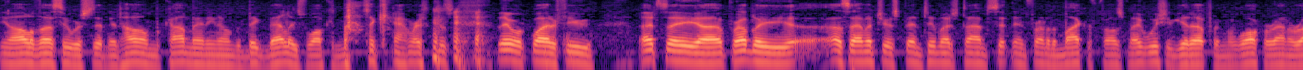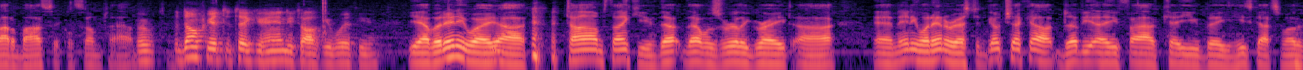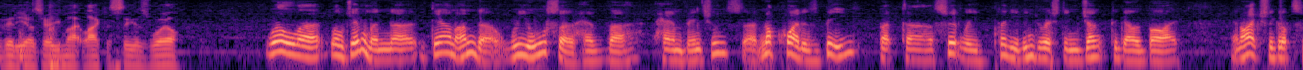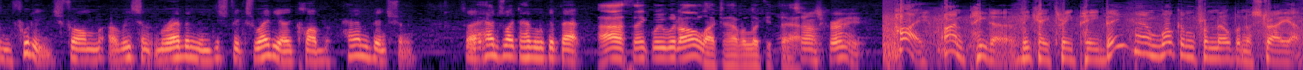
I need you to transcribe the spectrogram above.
You know, all of us who were sitting at home commenting on the big bellies walking by the cameras because there were quite a few. I'd say uh, probably uh, us amateurs spend too much time sitting in front of the microphones. Maybe we should get up and walk around and ride a bicycle sometime. But don't forget to take your handy talkie with you. Yeah, but anyway, uh, Tom, thank you. That that was really great. Uh, and anyone interested, go check out WA5KUB. He's got some other videos there you might like to see as well. Well, uh, well, gentlemen, uh, down under we also have uh, hamventions. Uh, not quite as big, but uh, certainly plenty of interesting junk to go by. And I actually got some footage from a recent Moorabbin and Districts Radio Club hamvention. So how'd you like to have a look at that? I think we would all like to have a look at that. Sounds great. Hi, I'm Peter, VK3PB, and welcome from Melbourne, Australia.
